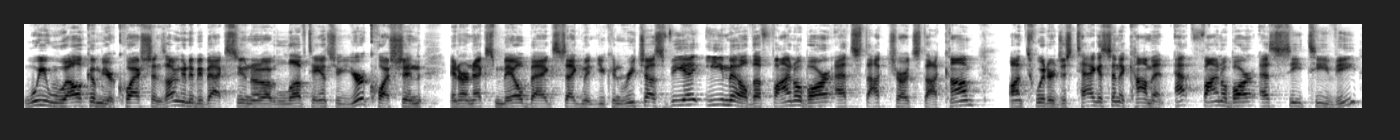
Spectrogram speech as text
we welcome your questions. I'm going to be back soon, and I would love to answer your question in our next mailbag segment. You can reach us via email, thefinalbar at stockcharts.com. On Twitter, just tag us in a comment at FinalBarSCTV.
